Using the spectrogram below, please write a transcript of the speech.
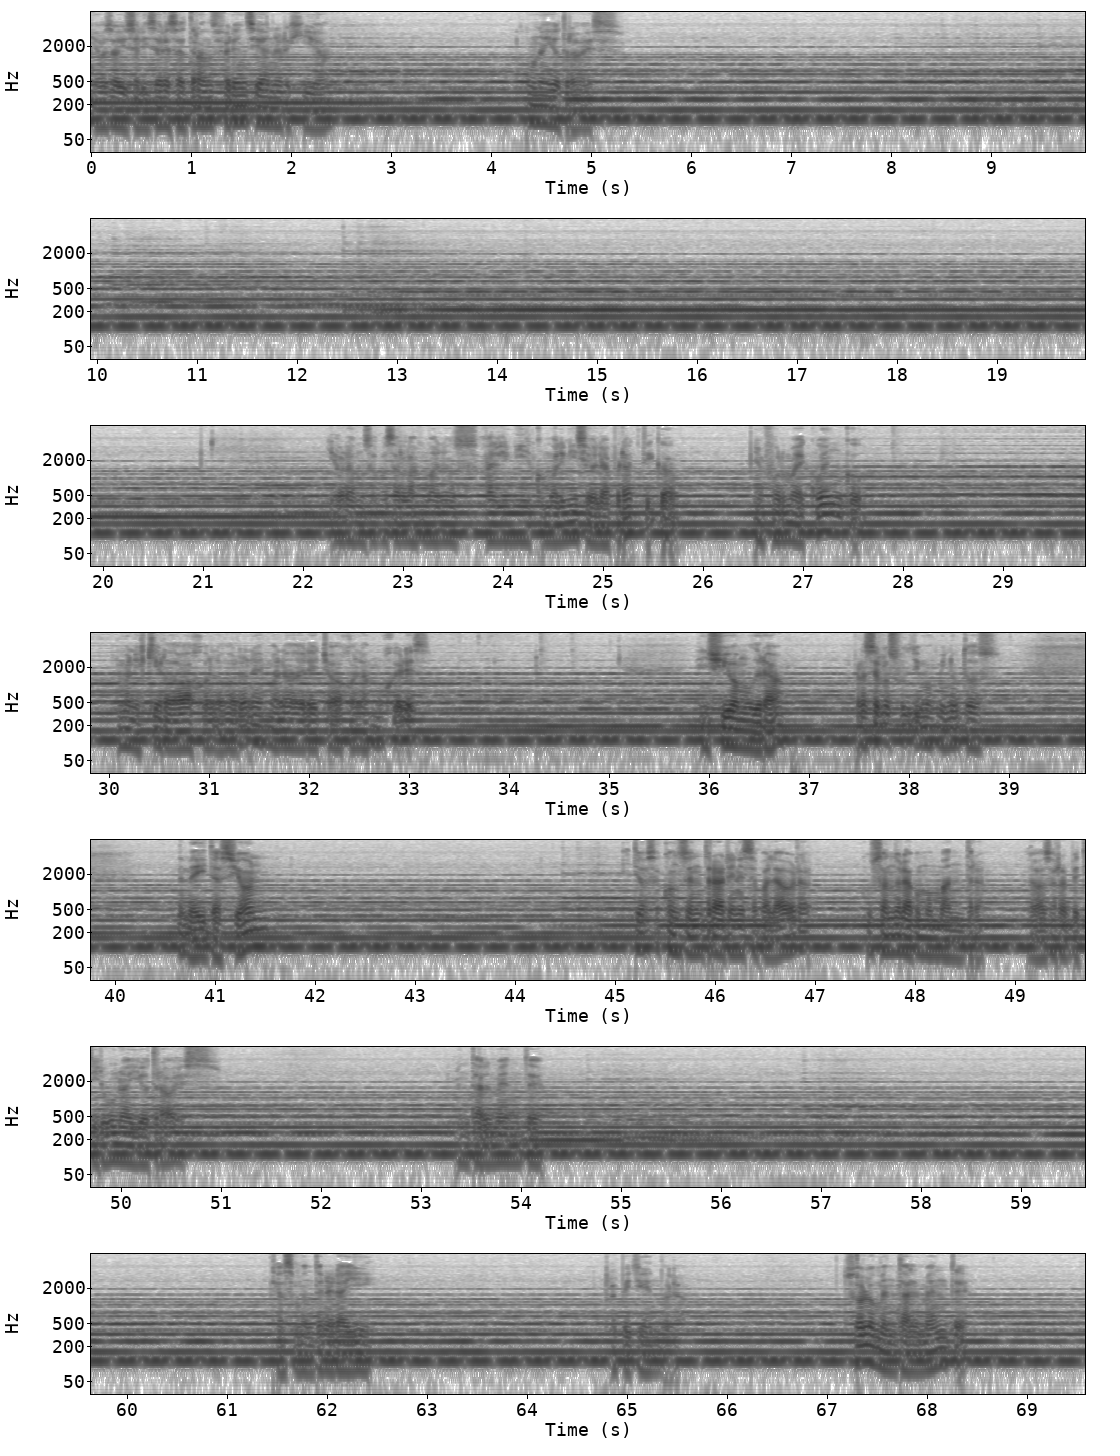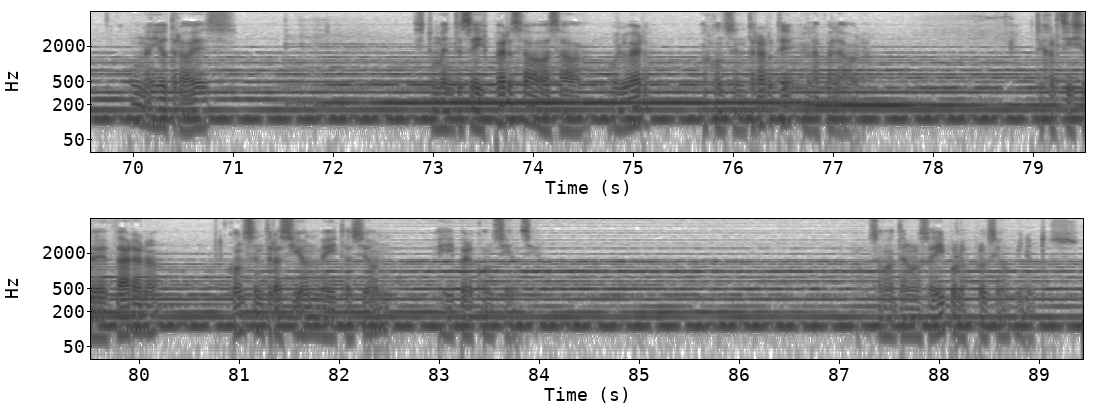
Y vas a visualizar esa transferencia de energía otra vez. Meditación. Y te vas a concentrar en esa palabra usándola como mantra. La vas a repetir una y otra vez. Mentalmente. Te vas a mantener ahí solo mentalmente, una y otra vez. Si tu mente se dispersa, vas a volver a concentrarte en la palabra. Este ejercicio de dharana, concentración, meditación e hiperconciencia. Vamos a mantenernos ahí por los próximos minutos.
